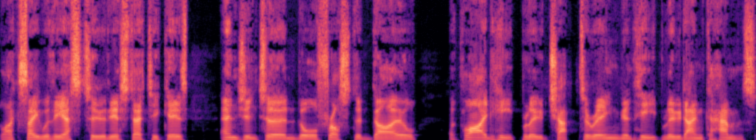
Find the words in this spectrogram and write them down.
like I say, with the S2, the aesthetic is engine turned or frosted dial, applied heat blue chaptering and heat blued anchor hands.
